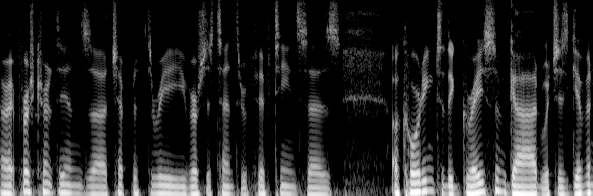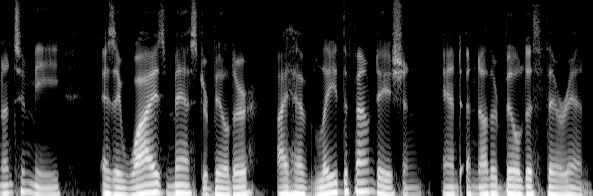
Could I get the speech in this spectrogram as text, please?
All right, First Corinthians uh, chapter three, verses ten through fifteen says, "According to the grace of God which is given unto me, as a wise master builder, I have laid the foundation, and another buildeth therein.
